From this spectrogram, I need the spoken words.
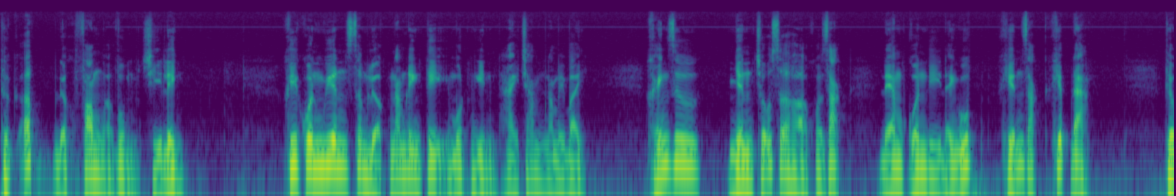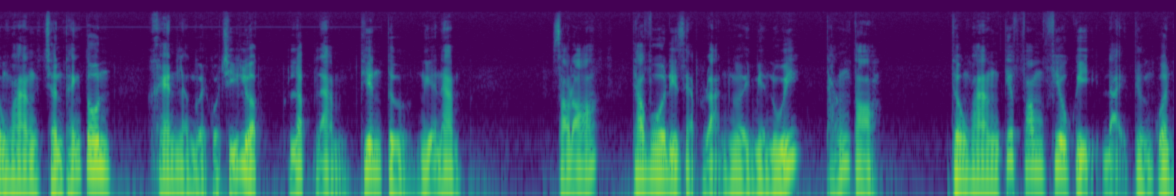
thực ấp được phong ở vùng Trí Linh. Khi quân Nguyên xâm lược Nam Đinh Tỵ 1257, Khánh Dư nhân chỗ sơ hở của giặc đem quân đi đánh úp khiến giặc khiếp đảm. Thượng Hoàng Trần Thánh Tôn khen là người có trí lược, lập làm thiên tử nghĩa nam. Sau đó, theo vua đi dẹp loạn người miền núi, thắng to. Thượng Hoàng tiếp phong phiêu quỷ đại tướng quân.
